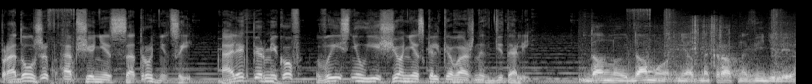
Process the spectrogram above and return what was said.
Продолжив общение с сотрудницей, Олег Пермяков выяснил еще несколько важных деталей. Данную даму неоднократно видели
